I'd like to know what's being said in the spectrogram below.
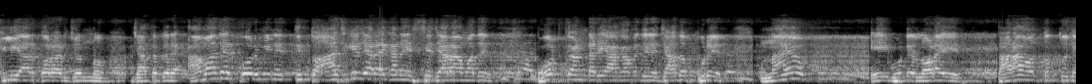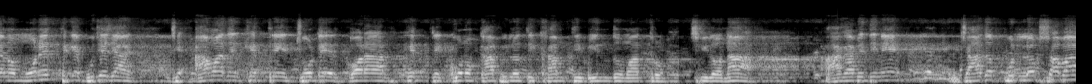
ক্লিয়ার করার জন্য, যাতে করে আমাদের কর্মী নেতৃত্ব, আজকে যারা এখানে এসছে, যারা আমাদের ভোট কাণ্ডারি আগামী দিনে যাদবপুরের নায়ক এই ভোটের লড়াইয়ের তারা অন্তত যেন মনের থেকে বুঝে যায় যে আমাদের ক্ষেত্রে জোটের করার ক্ষেত্রে কোনো গাফিলতি, খামতি বিন্দু মাত্র ছিল না। আগামী দিনে যাদবপুর লোকসভা,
